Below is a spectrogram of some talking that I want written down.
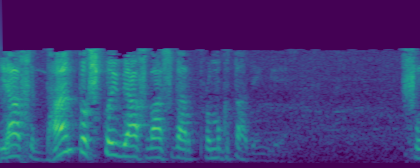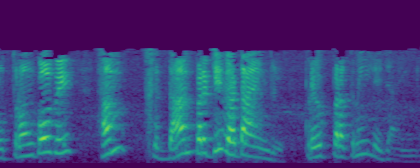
यह सिद्धांत पक्ष को व्यास भाषाकार प्रमुखता देंगे। सूत्रों को भी हम सिद्धांत पर ही घटाएँगे, प्रयोग पर नहीं ले जाएँगे।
